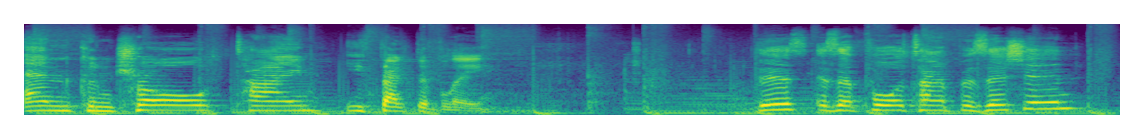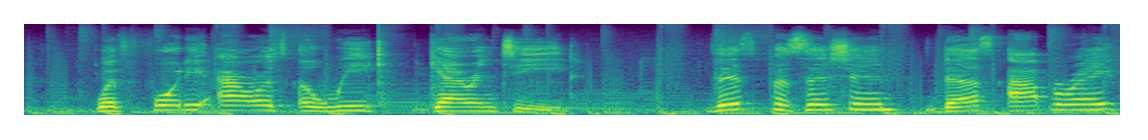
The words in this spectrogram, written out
and control time effectively. This is a full-time position with 40 hours a week guaranteed. This position does operate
